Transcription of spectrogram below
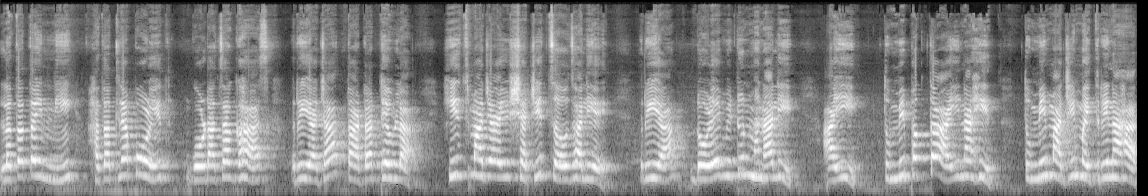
लताताईंनी हातातल्या पोळीत गोडाचा घास रियाच्या ताटात ठेवला. हीच माझ्या आयुष्याची चव झाली आहे रिया डोळे मिटून म्हणाली आई तुम्ही फक्त आई नाहीत. तुम्ही माझी मैत्रीण आहात.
